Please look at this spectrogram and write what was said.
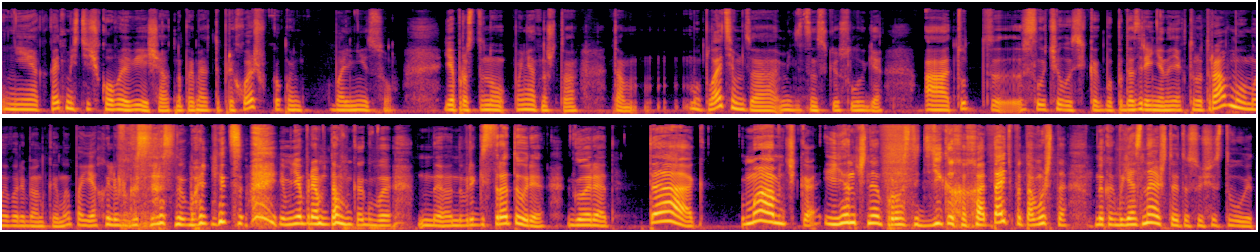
не какая-то местечковая вещь, а вот, например, ты приходишь в какую-нибудь больницу, я просто, ну, понятно, что там мы платим за медицинские услуги, а тут э, случилось как бы подозрение на некоторую травму у моего ребенка, и мы поехали в государственную больницу, и мне прям там как бы в регистратуре говорят, так, мамочка! И я начинаю просто дико хохотать, потому что, ну, как бы я знаю, что это существует.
